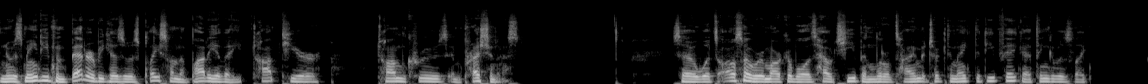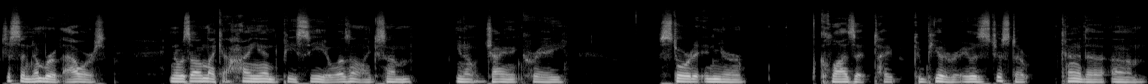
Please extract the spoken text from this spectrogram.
and it was made even better because it was placed on the body of a top tier Tom Cruise impressionist. So what's also remarkable is how cheap and little time it took to make the deepfake. I think it was like just a number of hours. And it was on like a high-end PC. It wasn't like some, you know, giant cray stored it in your closet type computer. It was just a kind of the um,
